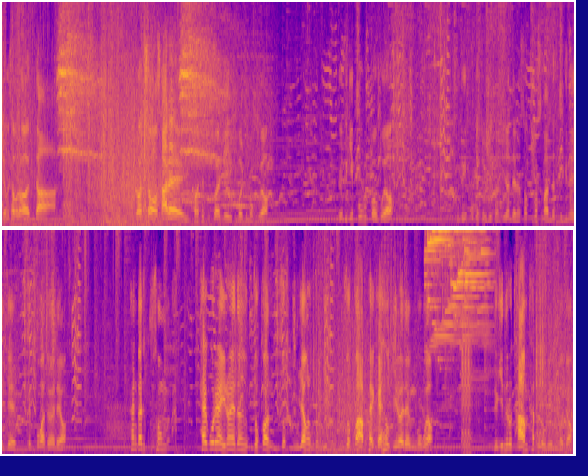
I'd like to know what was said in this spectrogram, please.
대문 잡으러 갑니다. 그렇죠. 살을 이 컨셉 줄 거야 이제 이렇게 멀티 먹고요. 여기 느낌 뽑을 거고요. 느낌 뽑겠죠 여기서 이런 데는 서큐버스 만들어서 여기는 이제 뽑아줘야 돼요. 한 가지 구성 해골이나 이런 애들은 무조건 무조, 물량을 무조건, 미- 무조건 앞에 계속 밀어야 되는 거고요. 늑인으로 다음 타를 노리는 거죠.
